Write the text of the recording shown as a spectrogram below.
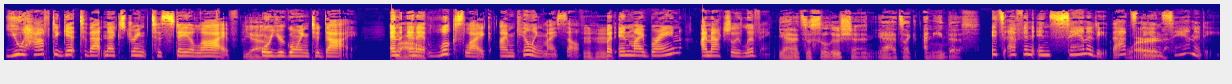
you have to get to that next drink to stay alive Yeah. or you're going to die. And and it looks like I'm killing myself. Mhm. But in my brain, I'm actually living. Yeah, and it's a solution. Yeah, it's like I need this. It's effing insanity. That's the insanity.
